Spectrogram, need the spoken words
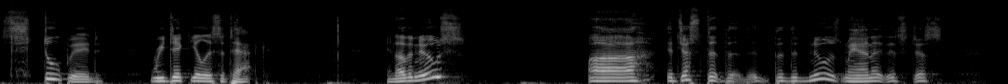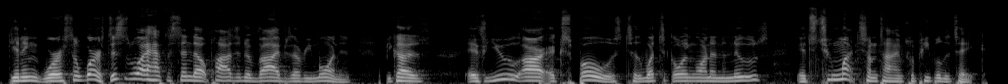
stupid, ridiculous attack. In other news, uh, it just the the the, the news, man. It, it's just getting worse and worse. This is why I have to send out positive vibes every morning because if you are exposed to what's going on in the news, it's too much sometimes for people to take.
